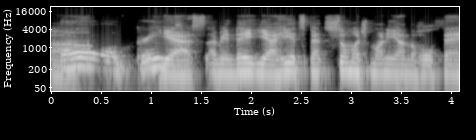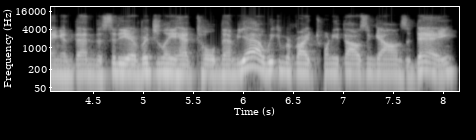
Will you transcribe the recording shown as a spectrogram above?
Um, oh, great. Yes. I mean, they, yeah, he had spent so much money on the whole thing. And then the city originally had told them, yeah, we can provide 20,000 gallons a day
